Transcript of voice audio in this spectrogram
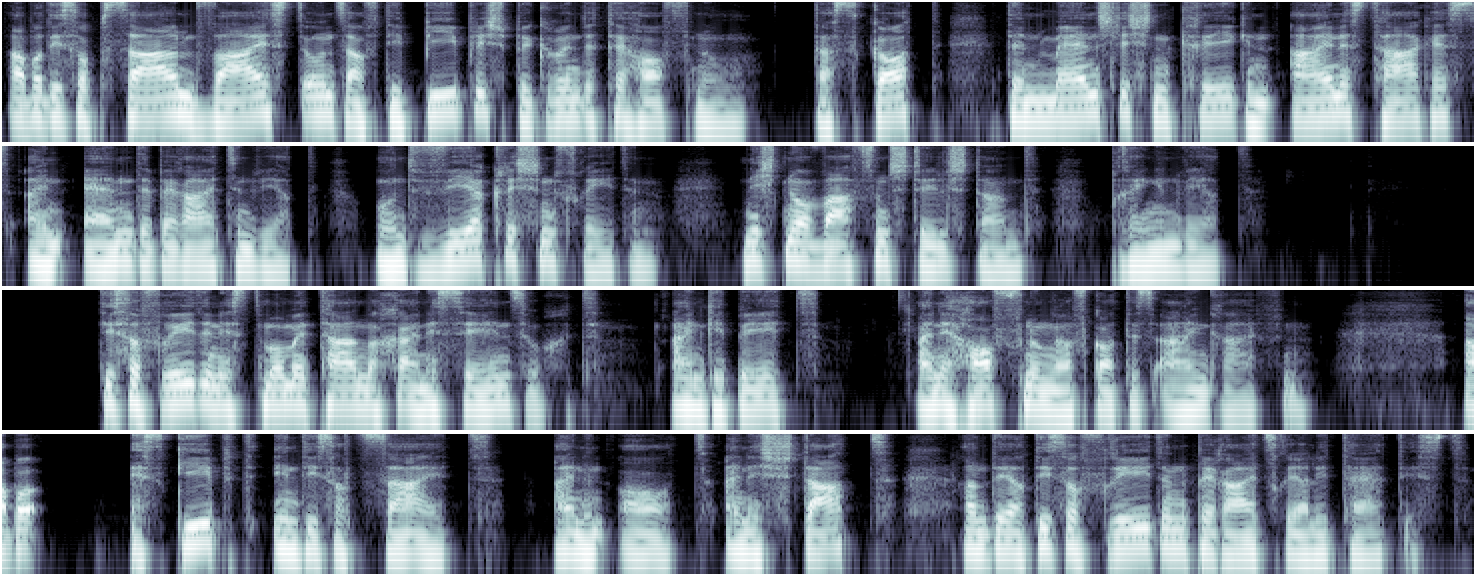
Aber dieser Psalm weist uns auf die biblisch begründete Hoffnung, dass Gott den menschlichen Kriegen eines Tages ein Ende bereiten wird und wirklichen Frieden, nicht nur Waffenstillstand, bringen wird. Dieser Frieden ist momentan noch eine Sehnsucht, ein Gebet, eine Hoffnung auf Gottes Eingreifen. Aber es gibt in dieser Zeit einen Ort, eine Stadt, an der dieser Frieden bereits Realität ist.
